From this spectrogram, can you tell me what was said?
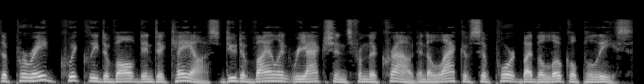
The parade quickly devolved into chaos due to violent reactions from the crowd and a lack of support by the local police.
